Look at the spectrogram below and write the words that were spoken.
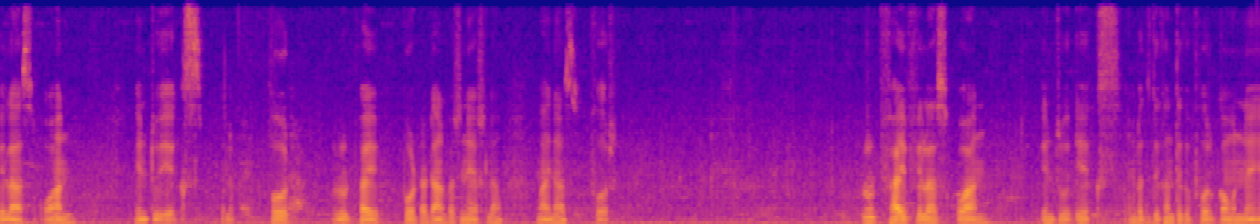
plus one into x four root five ফোরটা ডান পাশে নিয়ে আসলাম minus four root five plus one into x আমরা যদি এখান থেকে ফোর কমন নেই,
